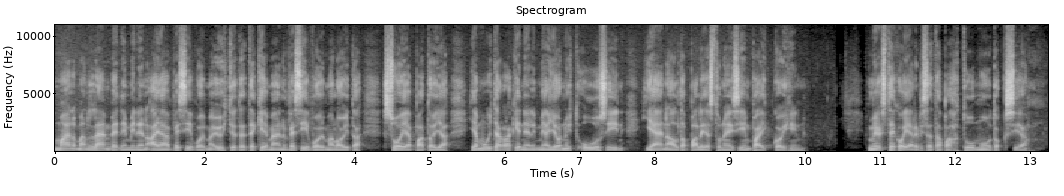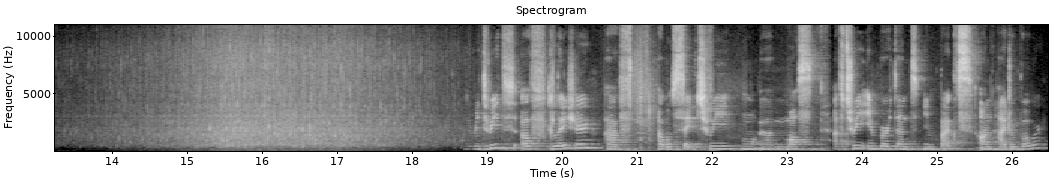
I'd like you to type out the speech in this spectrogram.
Maailman lämpeneminen ajaa vesivoimayhtiötä tekemään vesivoimaloita, suojapatoja ja muita rakennelmia jo nyt uusiin jään alta paljastuneisiin paikkoihin. Myös tekojärvissä tapahtuu muutoksia. retreats of glacier have, I will say, three uh, most have three important impacts on hydropower.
